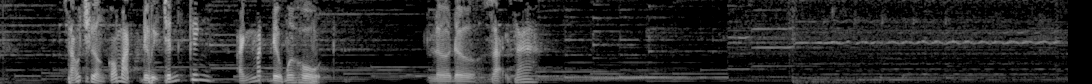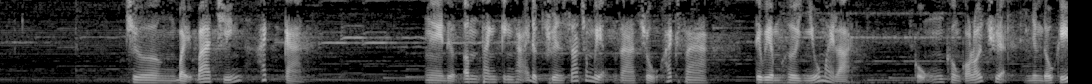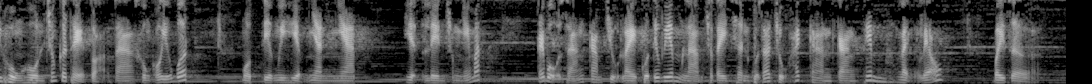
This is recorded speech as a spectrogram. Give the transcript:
giáo trường có mặt đều bị chấn kinh, ánh mắt đều mơ hồ, lờ đờ dại ra. Trường 739 Hách Cản Nghe được âm thanh kinh hãi được truyền sát trong miệng gia chủ Hách Gia, tiêu viêm hơi nhíu mày lại. Cũng không có nói chuyện, nhưng đấu khí hùng hồn trong cơ thể tỏa ra không có yếu bớt. Một tia nguy hiểm nhàn nhạt, hiện lên trong nháy mắt. Cái bộ dáng cam chịu này của tiêu viêm làm cho tay chân của gia chủ hách càn càng thêm lạnh lẽo. Bây giờ,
